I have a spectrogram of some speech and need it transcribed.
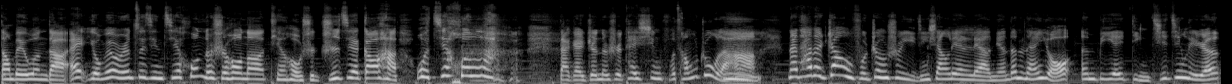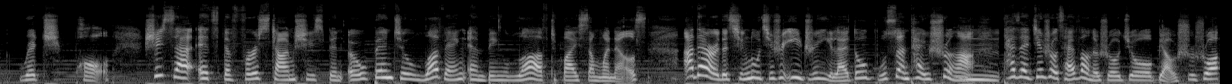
当被问到 哎有没有人最近结婚的时候呢，天后是直接高喊我结婚了。大概真的是太幸福藏不住了啊！那她的丈夫正是已经相恋两年的男友 NBA 顶级经理人 Rich Paul. She said it's the first time she's been open to loving and being loved by someone else. 阿黛尔的情路其实一直以来都不算太顺啊。她在接受采访的时候就表示说，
